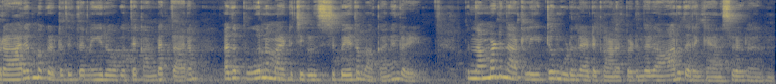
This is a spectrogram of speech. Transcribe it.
പ്രാരംഭഘട്ടത്തിൽ തന്നെ ഈ രോഗത്തെ കണ്ടെത്താനും അത് പൂർണമായിട്ട് ചികിത്സിച്ച് ഭേദമാക്കാനും കഴിയും. അപ്പം നമ്മുടെ നാട്ടിൽ ഏറ്റവും കൂടുതലായിട്ട് കാണപ്പെടുന്ന ഒരു ആറ് തരം ക്യാൻസറുകളാണ്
